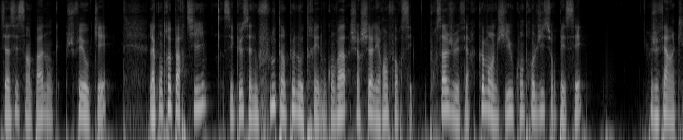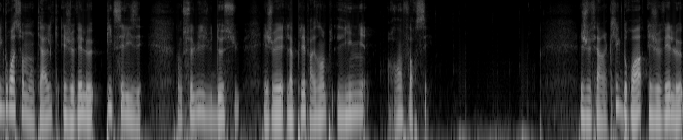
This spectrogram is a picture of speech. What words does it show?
c'est assez sympa. Donc je fais OK. La contrepartie, c'est que ça nous floute un peu nos traits. Donc on va chercher à les renforcer. Pour ça, je vais faire Command J ou Ctrl J sur PC. Je vais faire un clic droit sur mon calque et je vais le pixeliser. Donc celui du dessus. Et je vais l'appeler par exemple ligne renforcée je vais faire un clic droit et je vais le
